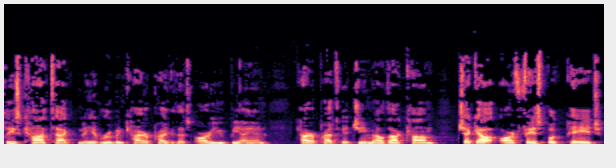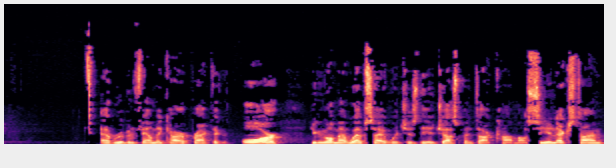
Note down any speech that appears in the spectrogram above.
please contact me at Rubin Chiropractic. That's R U B I N chiropractic at gmail.com. Check out our Facebook page at Rubin Family Chiropractic, or you can go on my website, which is theadjustment.com. I'll see you next time.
